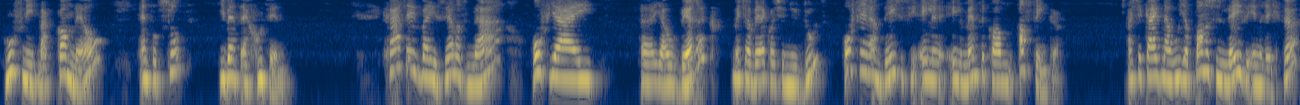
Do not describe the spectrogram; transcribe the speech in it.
Hoeft niet, maar kan wel. En tot slot, je bent er goed in. Ga eens even bij jezelf na of jij uh, jouw werk, met jouw werk wat je nu doet, of jij aan deze vier ele elementen kan afvinken. Als je kijkt naar hoe Japanners hun leven inrichten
